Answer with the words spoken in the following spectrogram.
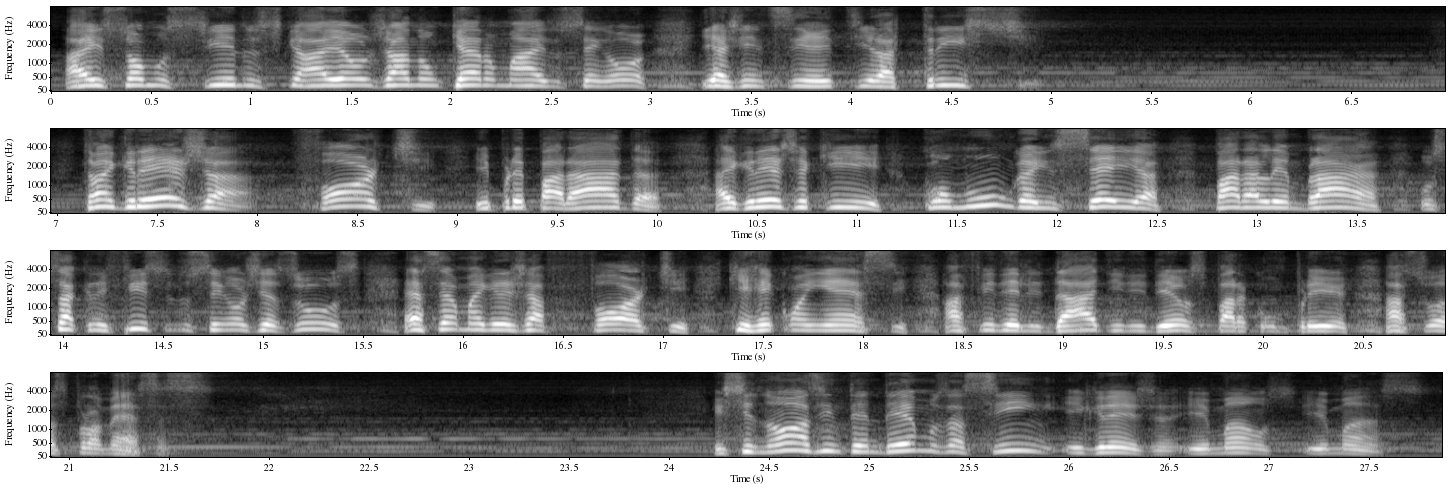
aí somos filhos que ah, eu já não quero mais o Senhor e a gente se retira triste. Então a igreja forte e preparada, a igreja que comunga em ceia para lembrar o sacrifício do Senhor Jesus, essa é uma igreja forte que reconhece a fidelidade de Deus para cumprir as suas promessas. E se nós entendemos assim, igreja, irmãos e irmãs,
